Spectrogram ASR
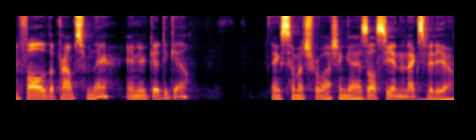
and follow the prompts from there, and you're good to go. Thanks so much for watching, guys. I'll see you in the next video.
